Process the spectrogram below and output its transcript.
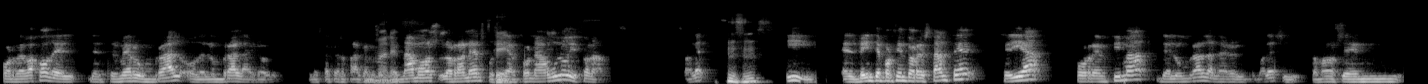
por debajo del, primer umbral o del umbral aeróbico. En este caso, para que nos entendamos, los runners, pues serían zona 1 y zona 2. ¿vale? Y el 20% restante sería por encima del umbral anaeróbico, ¿vale? Si tomamos en,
